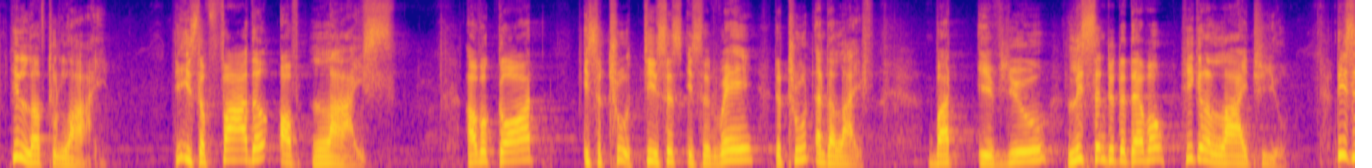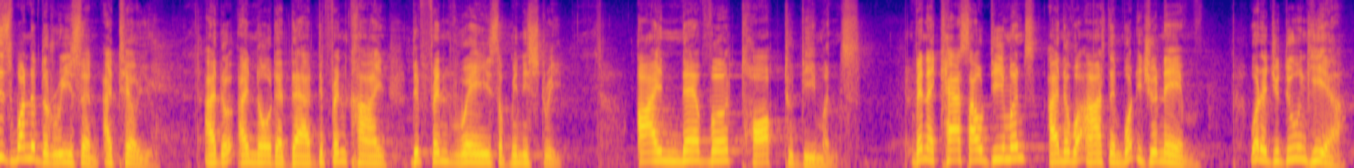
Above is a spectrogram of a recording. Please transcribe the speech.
He loves to lie. He is the father of lies. Our God is the truth. Jesus is the way, the truth, and the life. But if you listen to the devil, he gonna lie to you. This is one of the reasons I tell you. I, do, I know that there are different kind, different ways of ministry. I never talk to demons. When I cast out demons, I never ask them, What is your name? What are you doing here?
